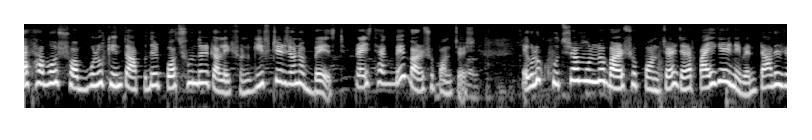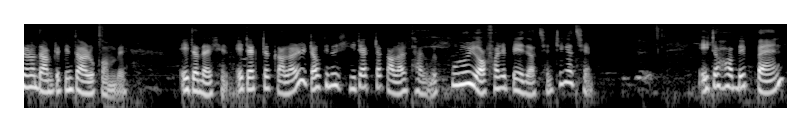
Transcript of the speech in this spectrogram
দেখাবো সবগুলো কিন্তু আপুদের পছন্দের কালেকশন গিফটের জন্য বেস্ট প্রাইস থাকবে বারোশো পঞ্চাশ। এগুলো খুচরা মূল্য বারোশো পঞ্চাশ। যারা পাইকারি নেবেন তাদের জন্য দামটা কিন্তু আরও কমবে। এটা দেখেন এটা একটা কালার এটাও কিন্তু হিট একটা কালার থাকবে পুরোই অফারে পেয়ে যাচ্ছেন ঠিক আছে? এটা হবে প্যান্ট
